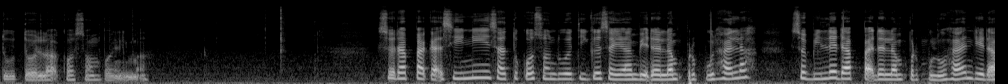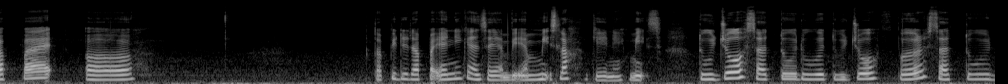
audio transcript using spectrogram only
tolak 0.5 So dapat kat sini 1023 saya ambil dalam perpuluhan lah. So bila dapat dalam perpuluhan dia dapat uh, tapi dia dapat yang ni kan saya ambil yang mix lah. Okay ni mix. 7127 per 128.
